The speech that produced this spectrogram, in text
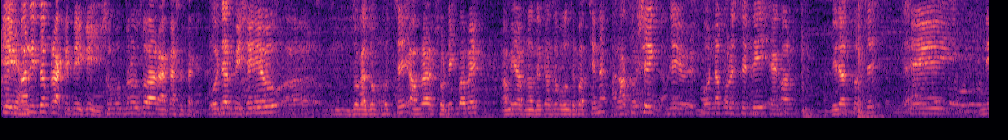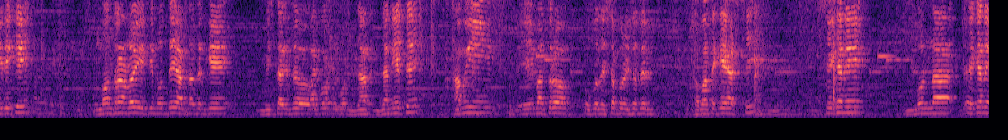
এই পানি তো প্রাকৃতিকই সমুদ্র তো আর আকাশে থাকে না। ওইটার বিষয়েও যোগাযোগ হচ্ছে। আমরা সঠিকভাবে আমি আপনাদের কাছে বলতে পারছি না। আকস্মিক যে বন্যা পরিস্থিতি এখন বিরাজ করছে সেই নিরিখে মন্ত্রণালয় ইতিমধ্যে আপনাদেরকে বিস্তারিত জান- জানিয়েছে। আমি এইমাত্র উপদেষ্টা পরিষদের সভা থেকে আসছি। সেখানে বন্যা, এখানে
